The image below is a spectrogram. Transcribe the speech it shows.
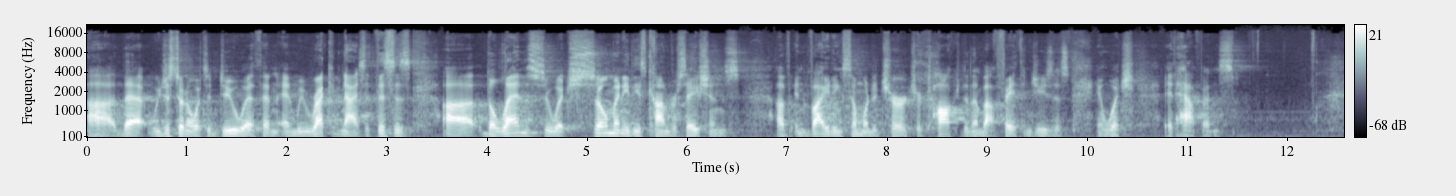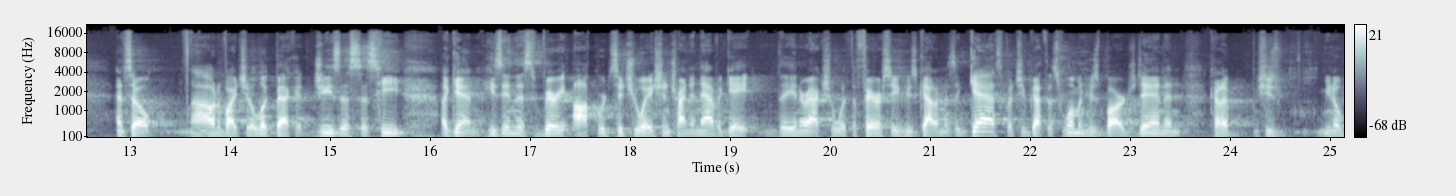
uh, that we just don't know what to do with. And, and we recognize that this is uh, the lens through which so many of these conversations of inviting someone to church or talking to them about faith in Jesus in which it happens. And so uh, I would invite you to look back at Jesus as he, again, he's in this very awkward situation trying to navigate the interaction with the Pharisee who's got him as a guest, but you've got this woman who's barged in and kind of, she's, you know,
